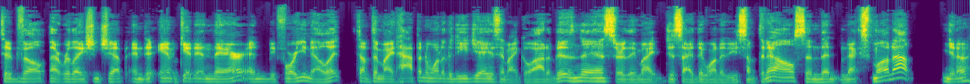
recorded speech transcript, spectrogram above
to develop that relationship and to get in there. And before you know it, something might happen to one of the DJs. They might go out of business or they might decide they want to do something else. And then next month up, you know,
